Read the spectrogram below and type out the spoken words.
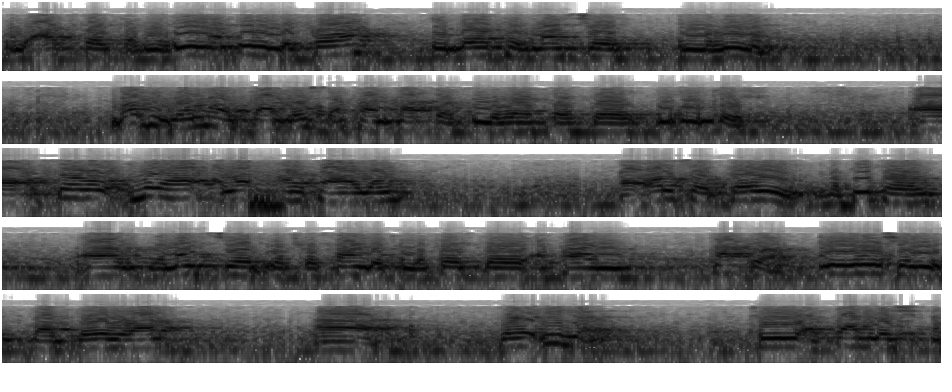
on the outskirts of Medina, even before he built his masjid in Medina. Both of them were established upon taqwa from the very first day in any case. Uh, so here Allah subhanahu wa ta'ala uh, also praised the people of the masjid which was founded from the first day upon taqwa. And he mentioned that they were uh, very eager to establish a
